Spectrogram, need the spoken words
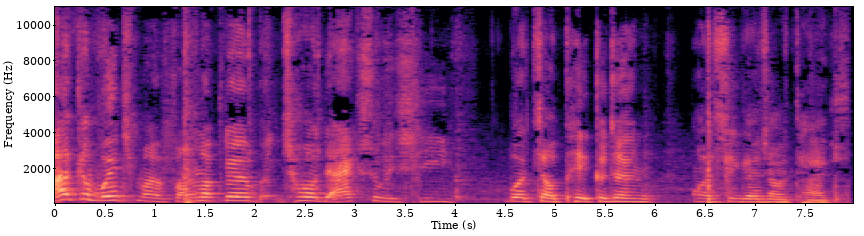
I can reach my phone up there, but it's hard to actually see what's up here because then all she gets our tags.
